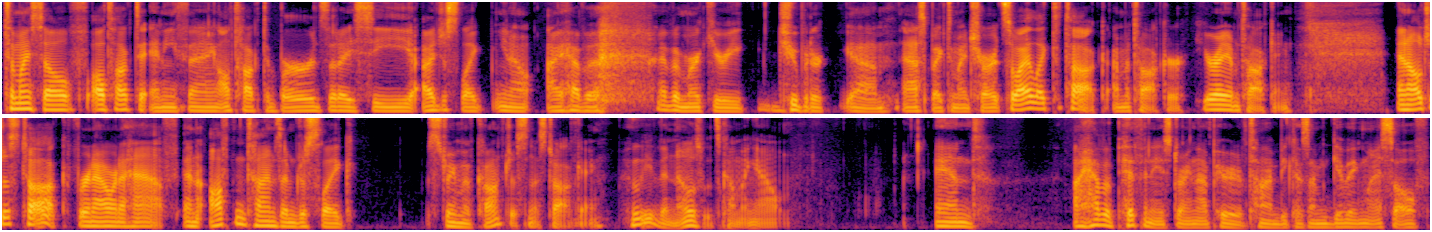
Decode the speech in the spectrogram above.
to myself. I'll talk to anything. I'll talk to birds that I see. I just like, you know, I have a I have a Mercury Jupiter um, aspect to my chart, so I like to talk. I'm a talker. Here I am talking and I'll just talk for an hour and a half. And oftentimes I'm just like stream of consciousness talking. Who even knows what's coming out? And I have epiphanies during that period of time because I'm giving myself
